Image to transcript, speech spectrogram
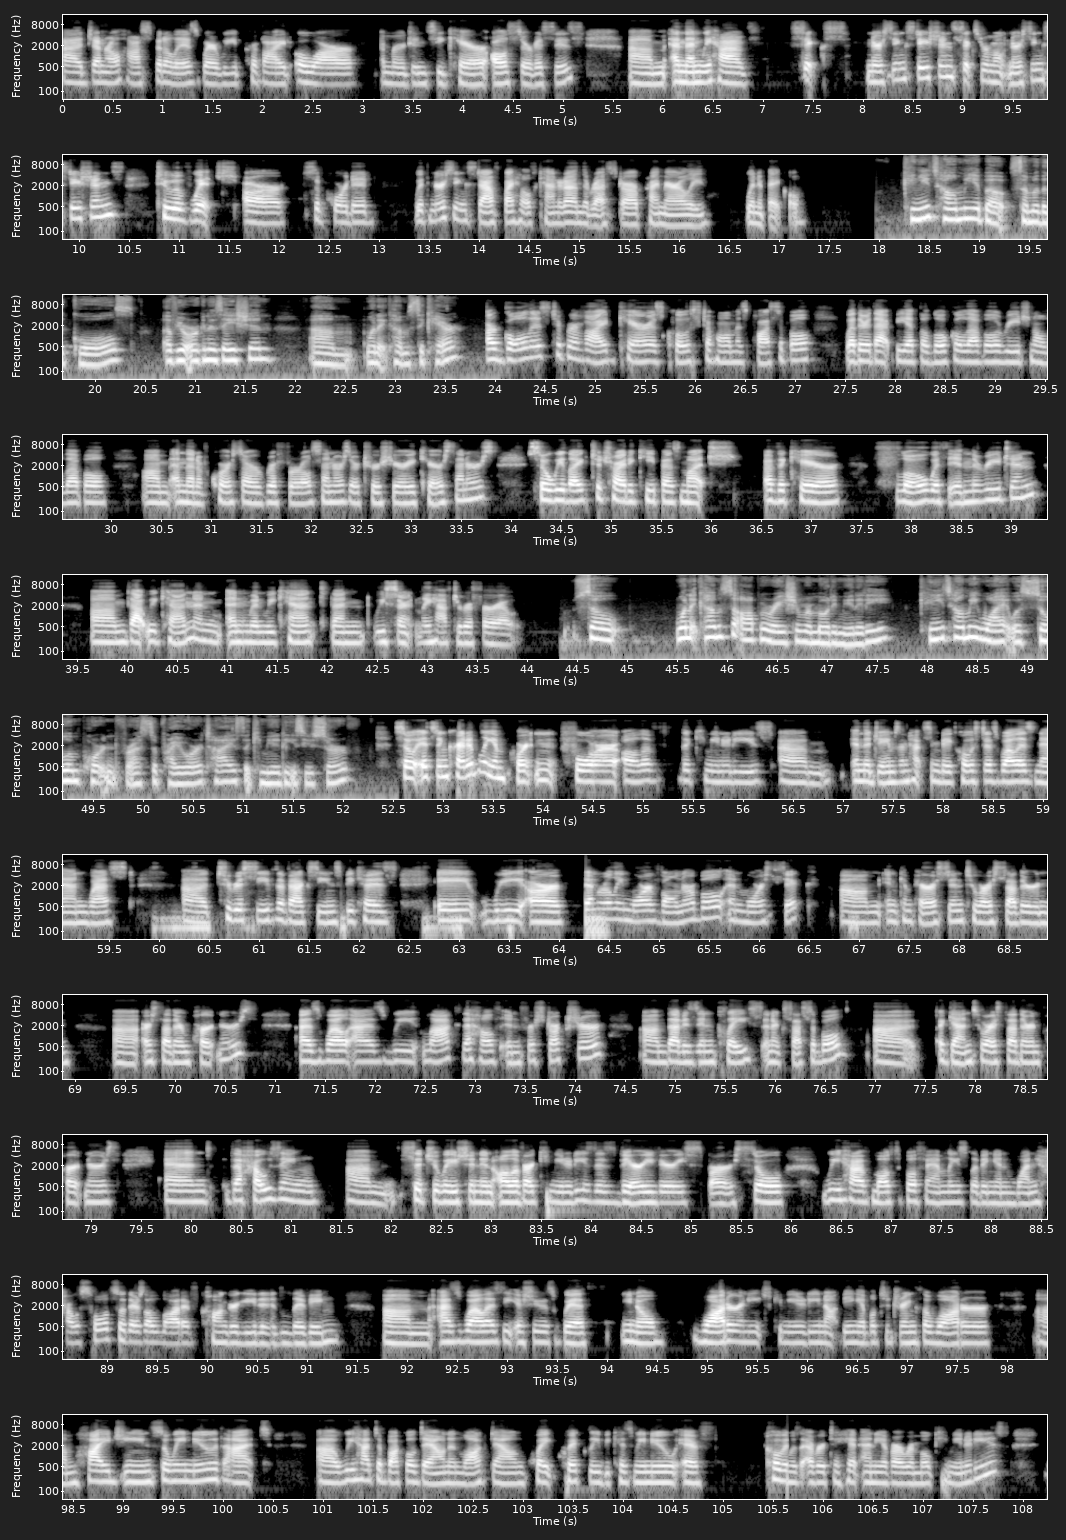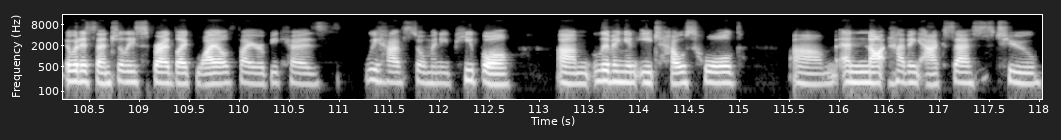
uh, general hospital is, where we provide OR, emergency care, all services. Um, and then we have six nursing stations, six remote nursing stations, two of which are supported with nursing staff by Health Canada, and the rest are primarily Weeneebayko. Can you tell me about some of the goals of your organization um, when it comes to care? Our goal is to provide care as close to home as possible, whether that be at the local level, regional level, um, and then, of course, our referral centers, our tertiary care centers. So we like to try to keep as much of the care flow within the region um, that we can. And, and when we can't, then we certainly have to refer out. So, when it comes to Operation Remote Immunity, can you tell me why it was so important for us to prioritize the communities you serve? So it's incredibly important for all of the communities um, in the James and Hudson Bay Coast, as well as NAN West, uh, to receive the vaccines because a we are generally more vulnerable and more sick um, in comparison to our southern uh, our southern partners, as well as we lack the health infrastructure um, that is in place and accessible uh, again to our southern partners, and the housing um, situation in all of our communities is very, very sparse. So we have multiple families living in one household. So there's a lot of congregated living, um, as well as the issues with, you know, water in each community, not being able to drink the water um, hygiene. So we knew that uh, we had to buckle down and lock down quite quickly because we knew if COVID was ever to hit any of our remote communities, it would essentially spread like wildfire because we have so many people um, living in each household um, and not having access to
